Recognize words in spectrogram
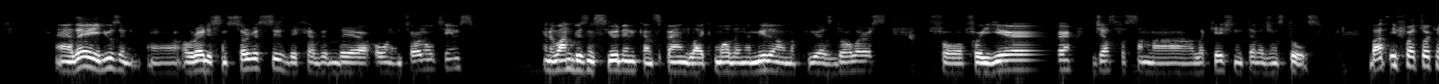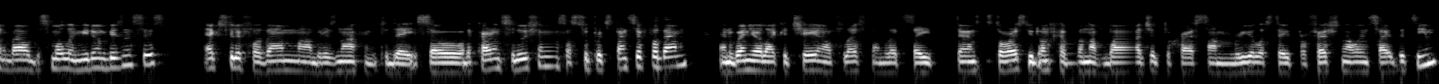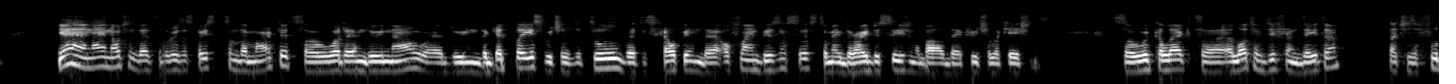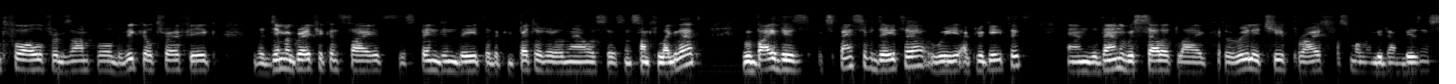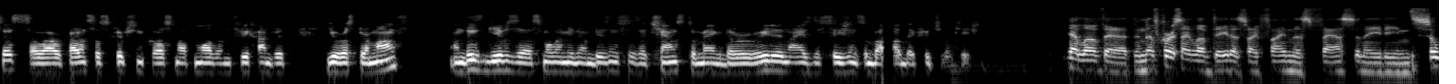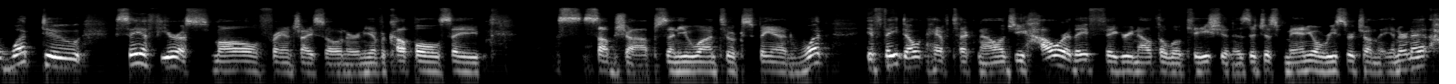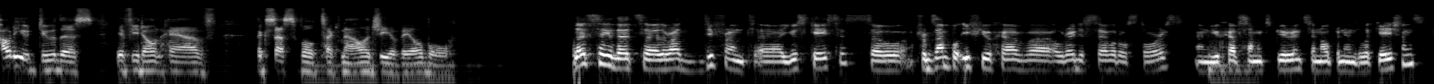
uh, they're using uh, already some services. They have their own internal teams. And one business unit can spend like more than a million of US dollars for, for a year just for some uh, location intelligence tools. But if we're talking about the small and medium businesses, actually for them, uh, there is nothing today. So the current solutions are super expensive for them. And when you're like a chain of less than, let's say, 10 stores, you don't have enough budget to hire some real estate professional inside the team. Yeah, and I noticed that there is a space on the market. So what I'm doing now, we're doing the Get Place, which is the tool that is helping the offline businesses to make the right decision about their future locations. So we collect uh, a lot of different data such as a footfall, for example, the vehicle traffic, the demographic insights, the spending data, the competitor analysis, and something like that. We buy this expensive data, we aggregate it, and then we sell it like at a really cheap price for small and medium businesses. So our current subscription costs not more than 300 euros per month. And this gives uh, small and medium businesses a chance to make the really nice decisions about their future locations. Yeah, I love that. And of course, I love data, so I find this fascinating. So, what do, say, if you're a small franchise owner and you have a couple, say, sub shops and you want to expand, what, if they don't have technology, how are they figuring out the location? Is it just manual research on the internet? How do you do this if you don't have accessible technology available? Let's say that uh, there are different uh, use cases. So, for example, if you have uh, already several stores and you have some experience in opening locations,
